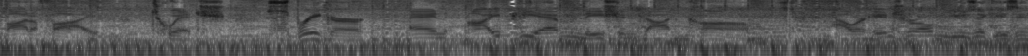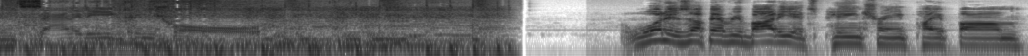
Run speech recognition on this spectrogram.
Spotify, Twitch, Spreaker, and IPMNation.com. Our intro music is Insanity Control. What is up, everybody? It's Pain Train Pipe Bomb.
